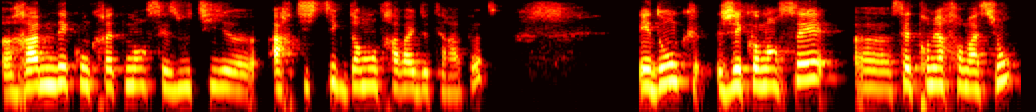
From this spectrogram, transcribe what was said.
ramener concrètement ces outils euh, artistiques dans mon travail de thérapeute. Et donc, j'ai commencé euh, cette première formation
